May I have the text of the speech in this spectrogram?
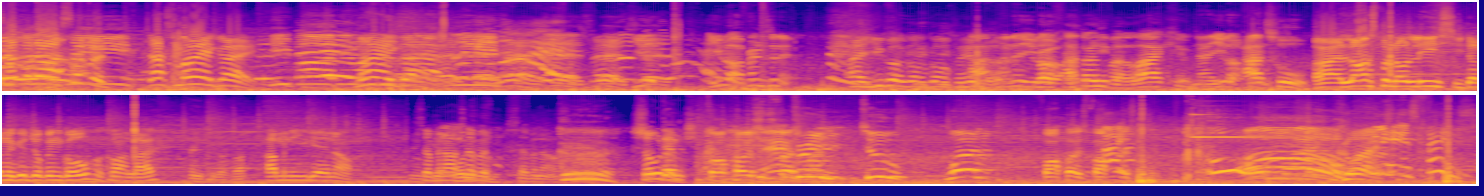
Seven out of seven. That's my guy. Keep on. My guy. Yes. You, you lot are friends, innit? Hey, you gotta go go for him. I, bro. I know you Bro, I don't even like him. Nah, you lot At all. All right, last but not least, you've done a good job in goal. I can't lie. Thank you, brother. How many you getting now? Seven out of seven. Seven out of seven. Show them. Far post, first Three, one. two, one. Far post, far Aye. post. Oh, oh Really God. hit his face.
